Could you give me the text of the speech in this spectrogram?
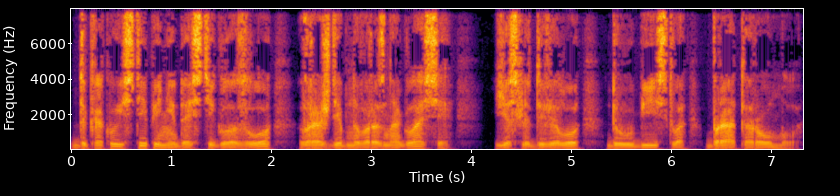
до какой степени достигло зло враждебного разногласия, если довело до убийства брата Ромула.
